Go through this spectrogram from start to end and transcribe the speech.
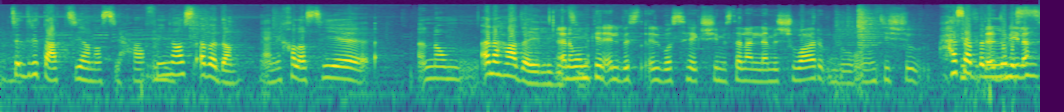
بتقدري تعطيها نصيحة. في ناس ابدا. يعني خلص هي أنه أنا هذا اللي بدي أنا ممكن ألبس ألبس هيك شيء مثلا لمشوار وانت شو حسب اللبس.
